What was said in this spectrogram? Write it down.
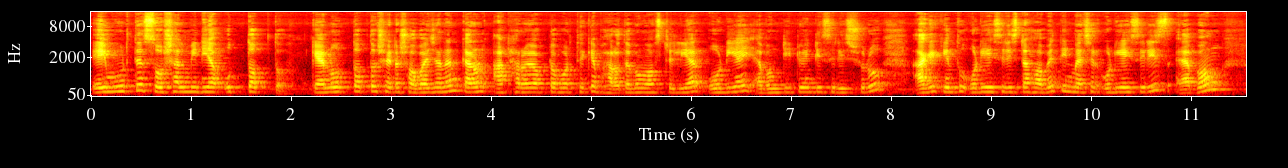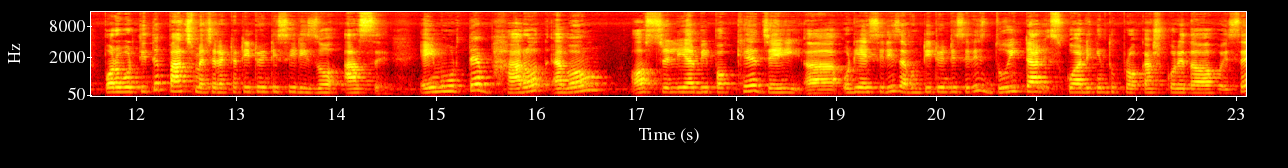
এই মুহূর্তে সোশ্যাল মিডিয়া উত্তপ্ত। কেন উত্তপ্ত সেটা সবাই জানেন, কারণ আঠারোই অক্টোবর থেকে ভারত এবং অস্ট্রেলিয়ার ওডিআই এবং টি টোয়েন্টি সিরিজ শুরু। আগে কিন্তু ওডিআই সিরিজটা হবে তিন ম্যাচের ওডিআই সিরিজ এবং পরবর্তীতে পাঁচ ম্যাচের একটা টি টোয়েন্টি সিরিজও আছে। এই মুহূর্তে ভারত এবং অস্ট্রেলিয়ার বিপক্ষে যেই ওডিআই সিরিজ এবং টি টোয়েন্টি সিরিজ দুইটার স্কোয়াডই কিন্তু প্রকাশ করে দেওয়া হয়েছে।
